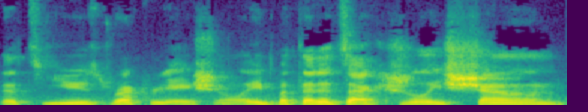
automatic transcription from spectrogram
that's used recreationally, but that it's actually shown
